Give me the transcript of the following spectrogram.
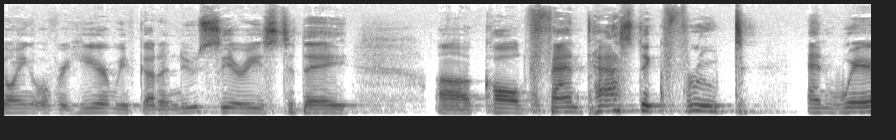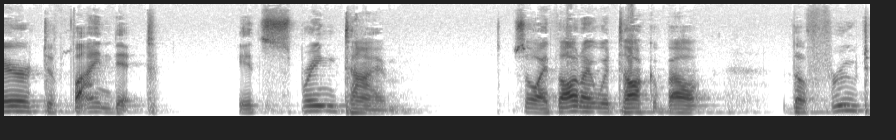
going over here. We've got a new series today uh, called Fantastic Fruit and Where to Find It. It's springtime. So I thought I would talk about the fruit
